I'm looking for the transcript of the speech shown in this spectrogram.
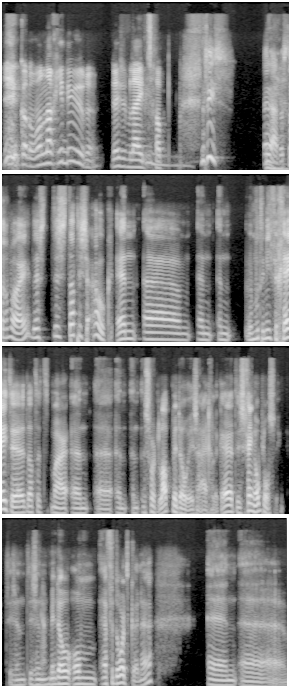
Kan nog wel een nachtje duren, deze blijdschap. Precies. En ja, Ja. dat is toch mooi. Dus, dus dat is er ook. En, ehm, en, en we moeten niet vergeten dat het maar een, eh, een, een, een soort labmiddel is eigenlijk. Hè? Het is geen oplossing. Het is een, het is een Ja. middel om even door te kunnen. En ehm,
